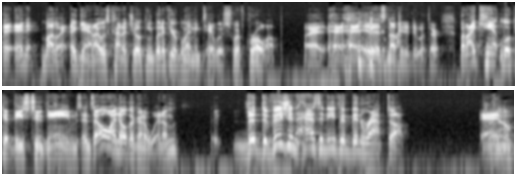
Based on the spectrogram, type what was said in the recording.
and by the way, again, I was kind of joking, but if you're blaming Taylor Swift, grow up. Right? It has nothing to do with her. But I can't look at these two games and say, oh, I know they're going to win them. The division hasn't even been wrapped up. And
